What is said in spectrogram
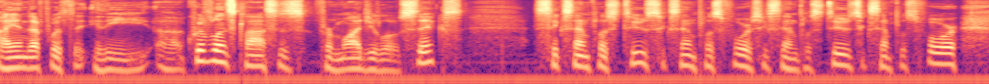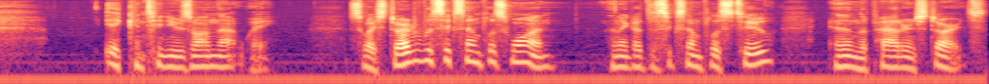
I end up with the, the uh, equivalence classes for modulo 6, 6n plus 2, 6n plus 4, 6n plus 2, 6n plus 4. It continues on that way. So I started with 6n plus 1, then I got to 6n plus 2, and then the pattern starts.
